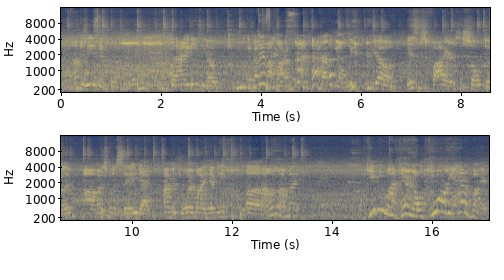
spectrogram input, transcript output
I'm just easy. Mm-hmm. But I ain't easy though. You can back This my lobster ravioli. Yo, this is fire. This is so good. Um, I just want to say that I'm enjoying my heavy. Uh, I don't know. I might give me my damn. You already had a bite.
